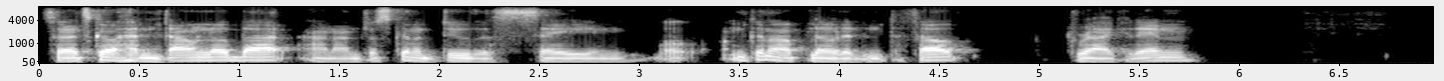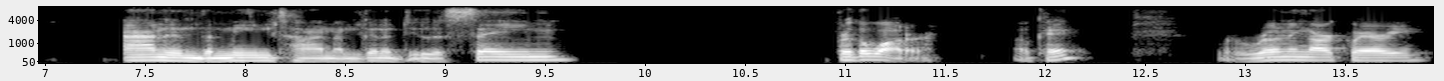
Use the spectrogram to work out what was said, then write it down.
So let's go ahead and download that. And I'm just gonna do the same. Well, I'm gonna upload it into Felt, drag it in. And in the meantime, I'm gonna do the same for the water, okay? We're running our query,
